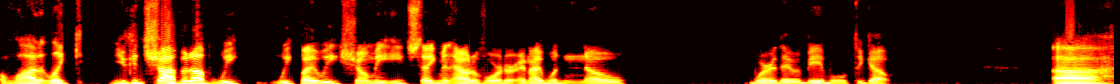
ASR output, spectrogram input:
a lot of like you could chop it up week week by week, show me each segment out of order and I wouldn't know where they would be able to go. Uh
